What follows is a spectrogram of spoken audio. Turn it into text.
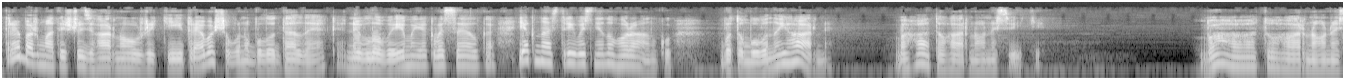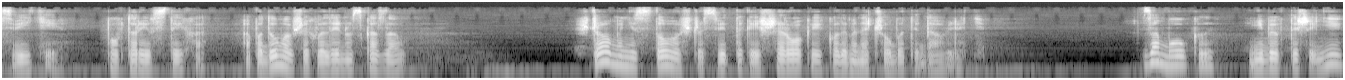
Треба ж мати щось гарного в житті, і треба, щоб воно було далеке, невловиме, як веселка, як настрій весняного ранку, бо тому воно й гарне. Багато гарного на світі. Багато гарного на світі, повторив стиха, а подумавши хвилину, сказав. Що мені з того, що світ такий широкий, коли мене чоботи давлять? Замовкли, ніби в тишині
